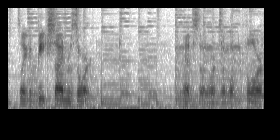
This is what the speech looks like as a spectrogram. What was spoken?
It's like a beachside resort. That's the words I'm looking for.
